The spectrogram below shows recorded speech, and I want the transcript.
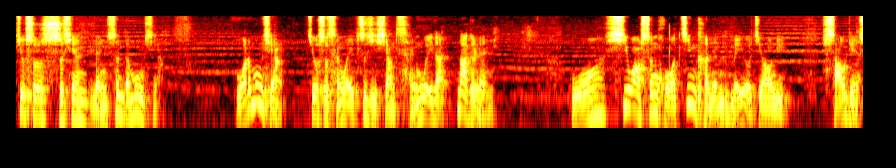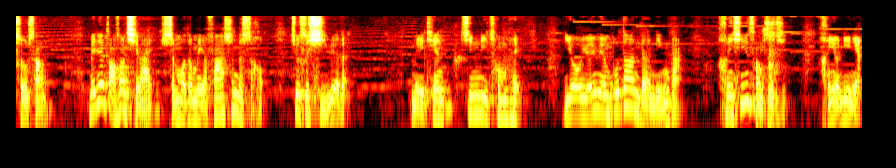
就是实现人生的梦想。我的梦想就是成为自己想成为的那个人。我希望生活尽可能没有焦虑，少点受伤。每天早上起来什么都没有发生的时候，就是喜悦的。每天精力充沛，有源源不断的灵感，很欣赏自己，很有力量，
